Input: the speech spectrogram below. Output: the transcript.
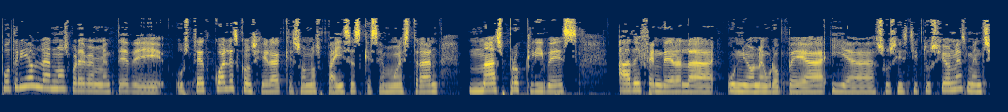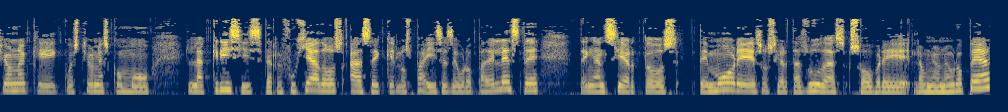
¿Podría hablarnos brevemente de usted cuáles considera que son los países que se muestran más proclives a defender a la Unión Europea y a sus instituciones. Menciona que cuestiones como la crisis de refugiados hace que los países de Europa del Este tengan ciertos temores o ciertas dudas sobre la Unión Europea.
